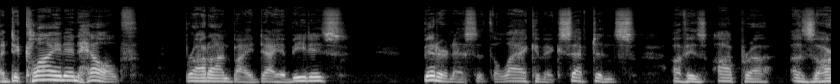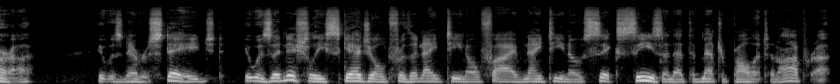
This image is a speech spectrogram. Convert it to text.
A decline in health brought on by diabetes, bitterness at the lack of acceptance of his opera Azara, it was never staged, it was initially scheduled for the 1905 1906 season at the Metropolitan Opera,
